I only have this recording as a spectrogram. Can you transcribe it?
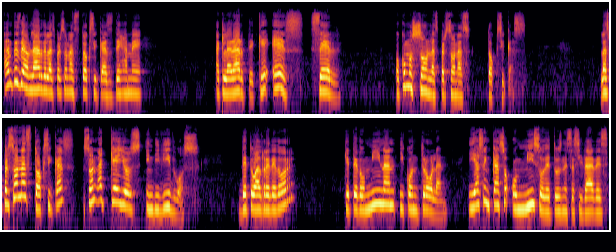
Antes de hablar de las personas tóxicas, déjame aclararte qué es ser o cómo son las personas tóxicas. Las personas tóxicas son aquellos individuos de tu alrededor que te dominan y controlan y hacen caso omiso de tus necesidades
